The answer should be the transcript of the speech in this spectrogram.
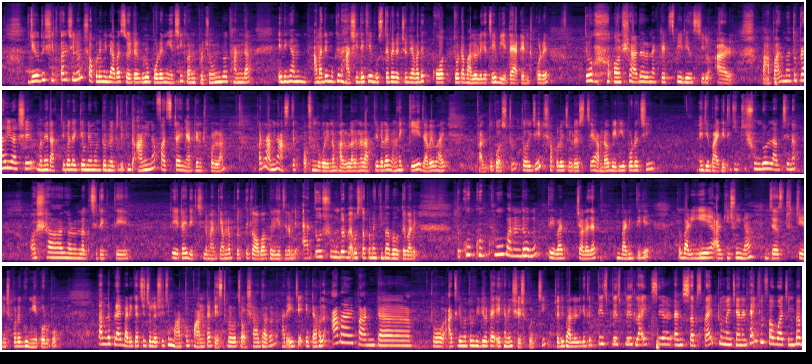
যেহেতু শীতকাল ছিল, সকলে মিলে আবার সোয়েটারগুলো পরে নিয়েছি, কারণ প্রচণ্ড ঠান্ডা। এদিকে আমাদের মুখের হাসি দেখে বুঝতে পেরেছ যে আমাদের কতটা ভালো লেগেছে এই বিয়েটা অ্যাটেন্ড করে। তো অসাধারণ একটা এক্সপিরিয়েন্স ছিল। আর পাপার মা তো প্রায়ই আসে মানে রাত্রিবেলায় কেউ নেমন্তন্ন দিল কিন্তু আমি না ফার্স্ট টাইম অ্যাটেন্ড করলাম। কারণ আমি না আসতে পছন্দ করি না, ভালো লাগে না। রাত্রিবেলায় মনে হয় কে যাবে ভাই? ফালতু কষ্ট। তো ওই যে সকলে চলে এসছে, আমরাও বেরিয়ে পড়েছি। এই যে বাইরে থেকে কি সুন্দর লাগছে না? অসাধারণ লাগছে দেখতে। তো এটাই দেখছিলাম আর কি। আমরা প্রত্যেকে অবাক হয়ে গেছিলাম যে এত সুন্দর ব্যবস্থাপনা কীভাবে হতে পারে? তো খুব খুব খুব আনন্দ হলো। তো এবার চলা যাক বাড়ির দিকে। তো বাড়ি গিয়ে আর কিছুই না জাস্ট চেঞ্জ করে ঘুমিয়ে পড়ব। আমরা প্রায় বাড়ির কাছে চলে এসেছি। মা তো পানটা টেস্ট করে বলছে অসাধারণ। আর এই যে এটা হলো আমার পানটা। তো আজকের মতো ভিডিওটা এখানেই শেষ করছি। যদি ভালো লেগেছে please please please like share and subscribe to my channel thank you for watching bye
